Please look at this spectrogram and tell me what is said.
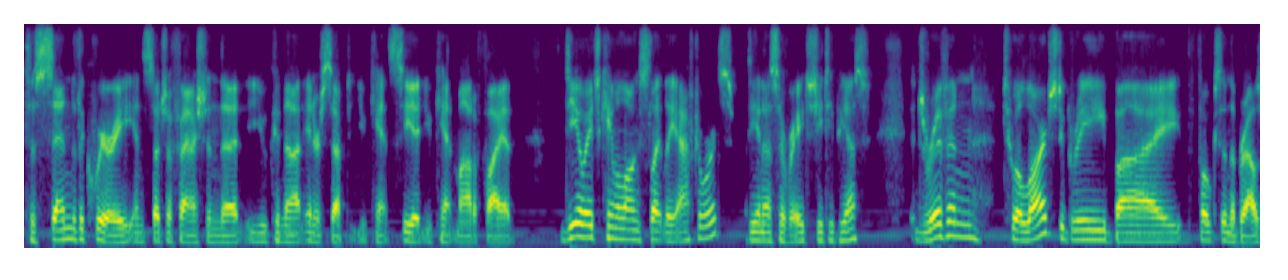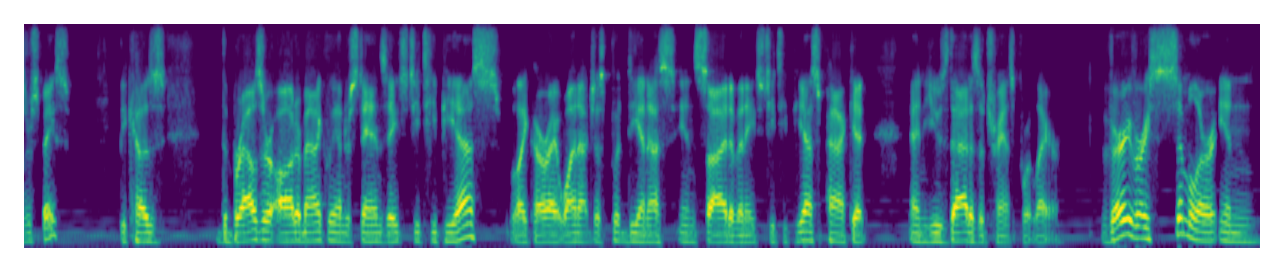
to send the query in such a fashion that you cannot intercept it. You can't see it. You can't modify it. DOH came along slightly afterwards, DNS over HTTPS, driven to a large degree by folks in the browser space because the browser automatically understands HTTPS. Like, all right, why not just put DNS inside of an HTTPS packet and use that as a transport layer? Very, very similar in,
